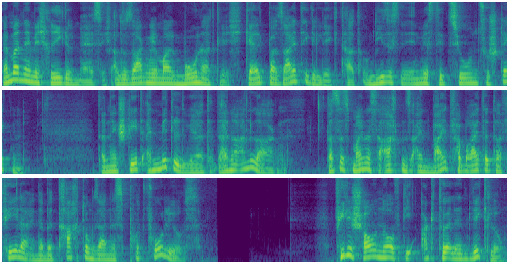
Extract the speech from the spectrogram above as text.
Wenn man nämlich regelmäßig, also sagen wir mal monatlich, Geld beiseite gelegt hat, um dieses in Investitionen zu stecken, dann entsteht ein Mittelwert deiner Anlagen. Das ist meines Erachtens ein weit verbreiteter Fehler in der Betrachtung seines Portfolios. Viele schauen nur auf die aktuelle Entwicklung.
